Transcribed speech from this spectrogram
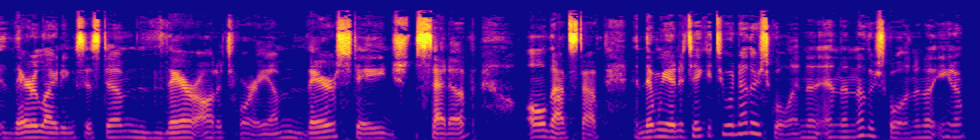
their lighting system, their auditorium, their stage setup, all that stuff. And then we had to take it to another school and, and another school and another, you know.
